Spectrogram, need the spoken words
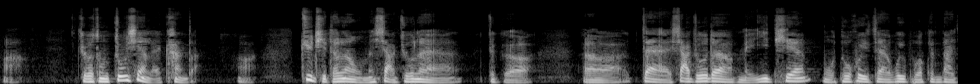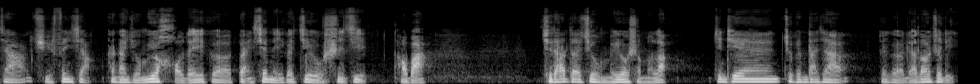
啊，这个从周线来看的，啊，具体的呢，我们下周呢，这个呃，在下周的每一天，我都会在微博跟大家去分享，看看有没有好的一个短线的一个介入时机，好吧？其他的就没有什么了，今天就跟大家这个聊到这里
